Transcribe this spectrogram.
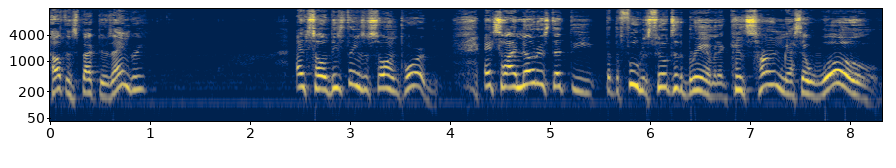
health inspector is angry. And so these things are so important. And so I noticed that the that the food was filled to the brim, and it concerned me. I said, "Whoa!"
